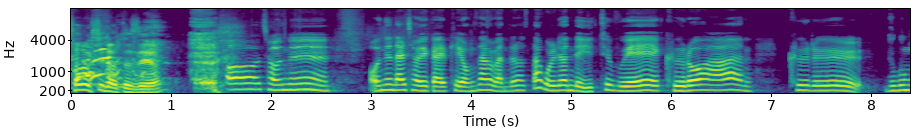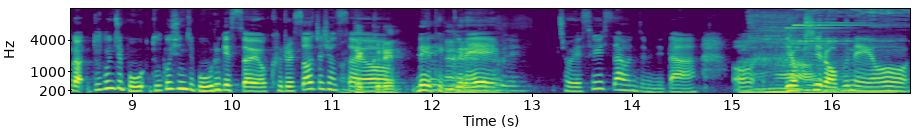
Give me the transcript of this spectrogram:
선옥 씨는 어떠세요? 어, 저는 어느 날 저희가 이렇게 영상을 만들어서 딱 올렸는데 유튜브에 그러한 글을 누군가 누군지 모, 누구신지 모르겠어요. 글을 써주셨어요. 아, 댓글에? 네, 댓글에 네. 저의 sweet sound입니다. 어, 아. 역시 러브네요.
